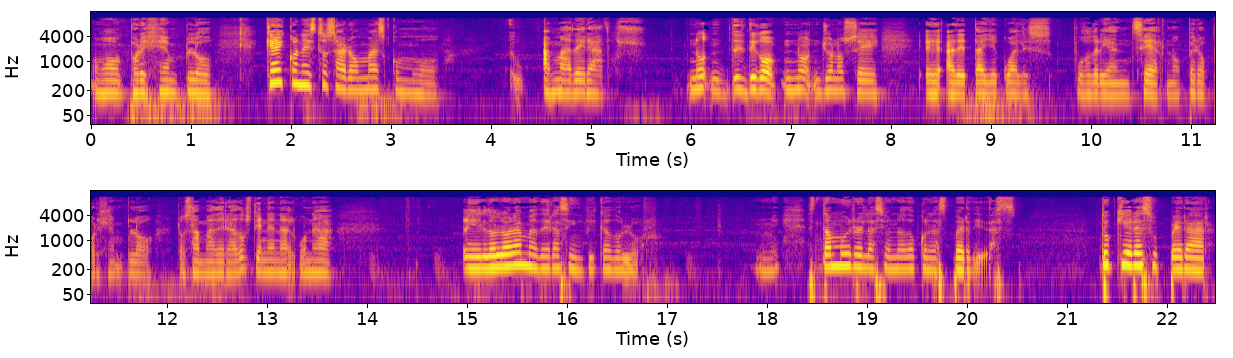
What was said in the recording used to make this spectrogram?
O, por ejemplo, ¿qué hay con estos aromas como eh, amaderados? No, digo, no, yo no sé eh, a detalle cuáles podrían ser, ¿no? Pero, por ejemplo, los amaderados tienen alguna... El olor a madera significa dolor. Está muy relacionado con las pérdidas. Tú quieres superar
